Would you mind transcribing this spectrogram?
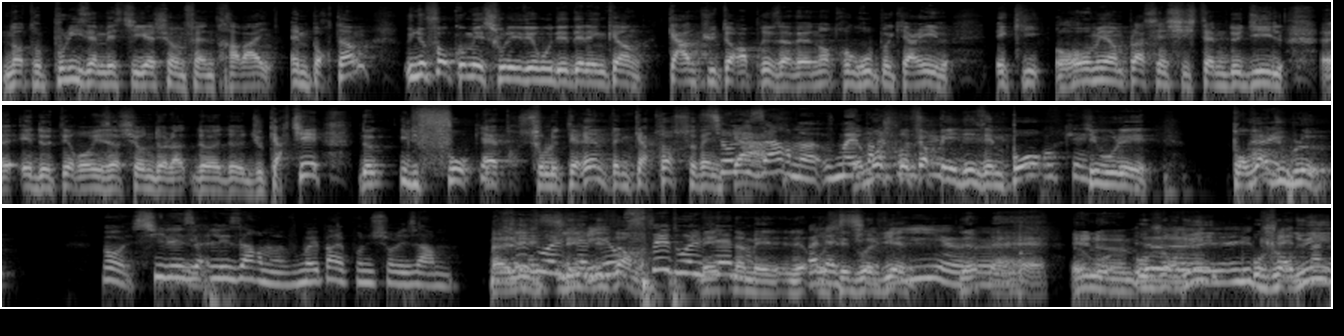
notre police d'investigation fait un travail important. Une fois qu'on met sous les verrous des délinquants, 48 heures après, vous avez un autre groupe qui arrive et qui remet en place un système de deal euh, et de terrorisation de la, du quartier. Donc il faut être sur le terrain 24 heures sur 24. Sur les armes, vous m'avez Moi, je préfère payer des impôts, si vous voulez, pour voir du bleu. Bon, si les, les armes, vous m'avez pas répondu sur les armes. Bah, on, sait d'où elles viennent. non, mais on sait d'où elles viennent. Aujourd'hui, aujourd'hui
